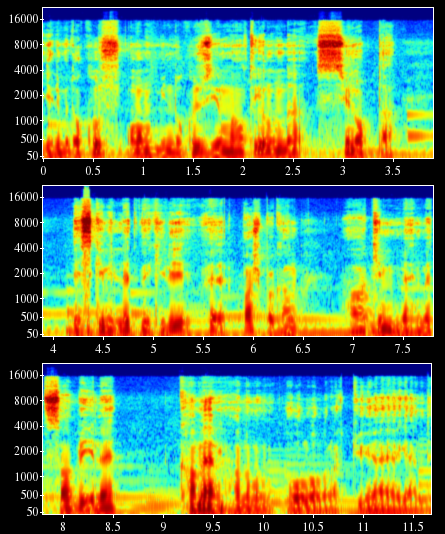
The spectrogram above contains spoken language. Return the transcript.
29-10-1926 yılında Sinop'ta eski milletvekili ve başbakan Hakim Mehmet Sabri ile Kamer Hanım'ın oğlu olarak dünyaya geldi.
